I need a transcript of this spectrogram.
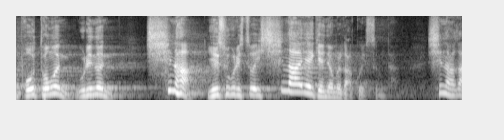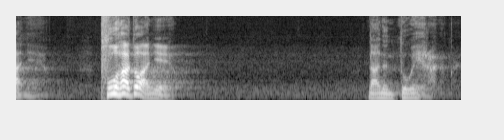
보통은 우리는 신하, 예수 그리스도의 신하의 개념을 갖고 있습니다. 신하가 아니에요. 부하도 아니에요. 나는 노예라는 거예요.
